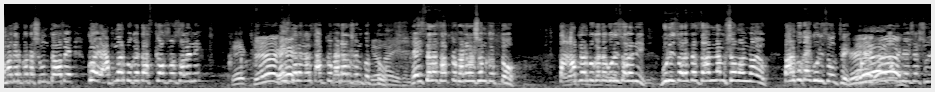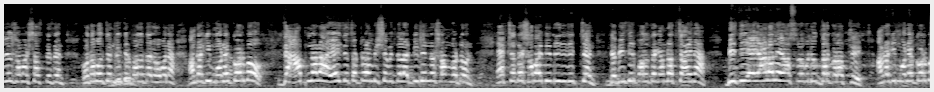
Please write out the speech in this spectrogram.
আমাদের কথা শুনতে হবে। কই আপনার বুকে তো আজকে অস্ত্র চলেনি? এই ছেলেটা ছাত্র ফেডারেশন করতো। এই ছেলে ছাত্র ফেডারেশন করতো। আপনার বুকে তো গুলি চলেনি। গুলি চলেছে যার নাম সমন্বয়ক তার বুকে গুলি চলছে। সুশীল সমাজ সাজতেছেন কথা বলছেন ভিতের পদত্যাগ হবে না। আমরা কি মনে করব যে আপনারা এই যে চট্টগ্রাম বিশ্ববিদ্যালয়ের বিভিন্ন সংগঠন একসাথে সবাই বিবৃতি দিচ্ছেন যে বিসির পদত্যাগ আমরা চাই না। বিসি এই আড়ালে অস্ত্রগুলি উদ্ধার করাচ্ছে। আমরা কি মনে করব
